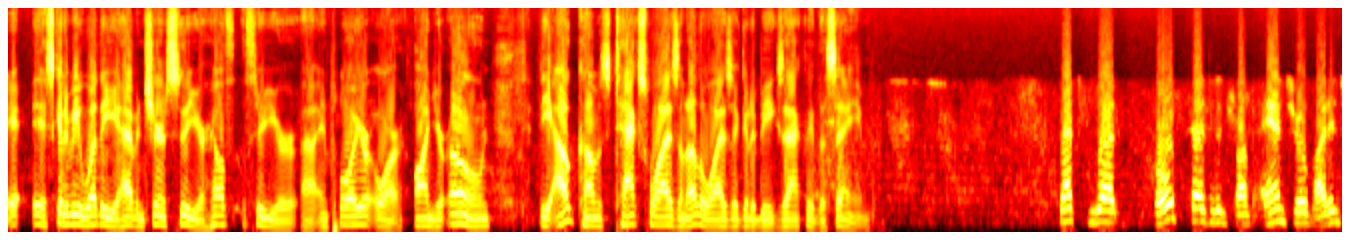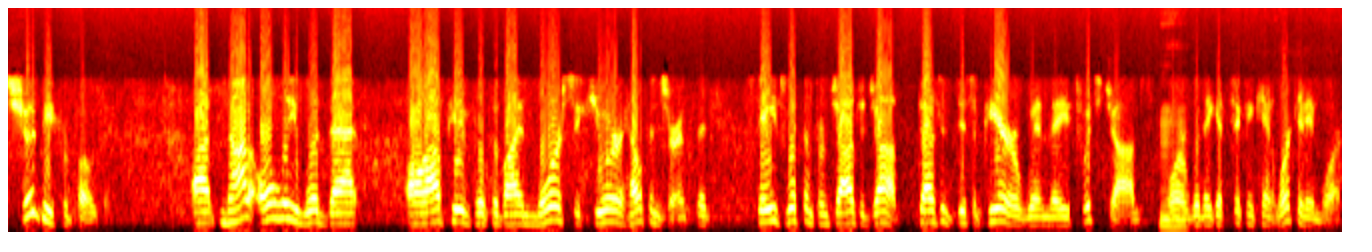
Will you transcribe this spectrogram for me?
it, it's going to be whether you have insurance through your health through your uh, employer or on your own the outcomes tax-wise and otherwise are going to be exactly the same. That's what both president trump and joe biden should be proposing. Uh, not only would that allow people to buy more secure health insurance that stays with them from job to job, doesn't disappear when they switch jobs mm-hmm. or when they get sick and can't work anymore.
